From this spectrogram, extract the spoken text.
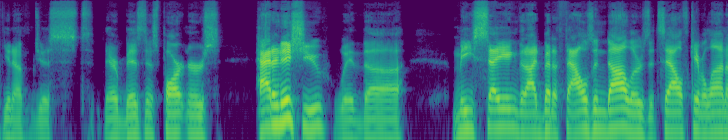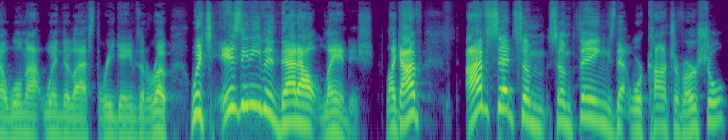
you know, just their business partners had an issue with uh, me saying that I'd bet a thousand dollars that South Carolina will not win their last three games in a row, which isn't even that outlandish. Like I've I've said some some things that were controversial.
